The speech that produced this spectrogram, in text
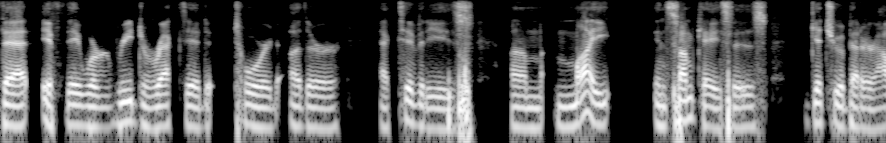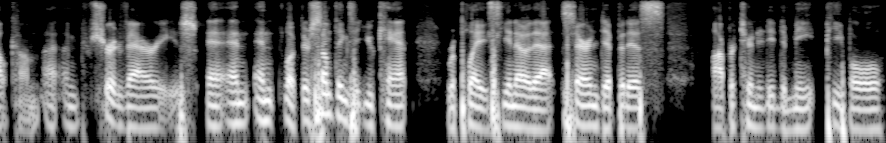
that if they were redirected toward other activities um, might in some cases get you a better outcome. I, am sure it varies. And, and, and look, there's some things that you can't replace. You know that serendipitous opportunity to meet people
